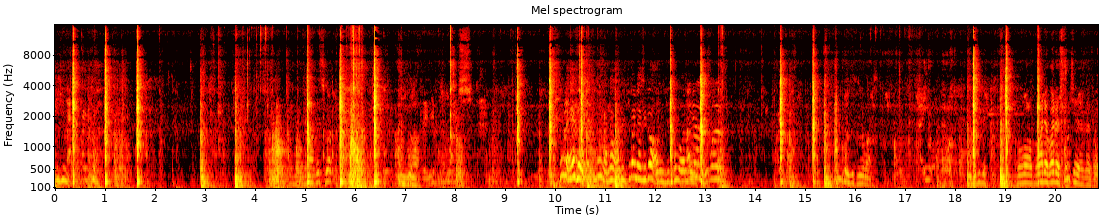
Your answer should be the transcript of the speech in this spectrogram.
信息卖。出来头，你看那啥子，几万两个啥子就出来了。我把这把这收起来再说。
